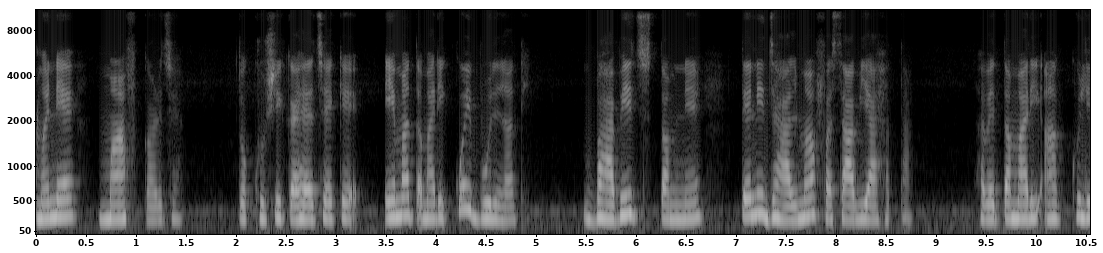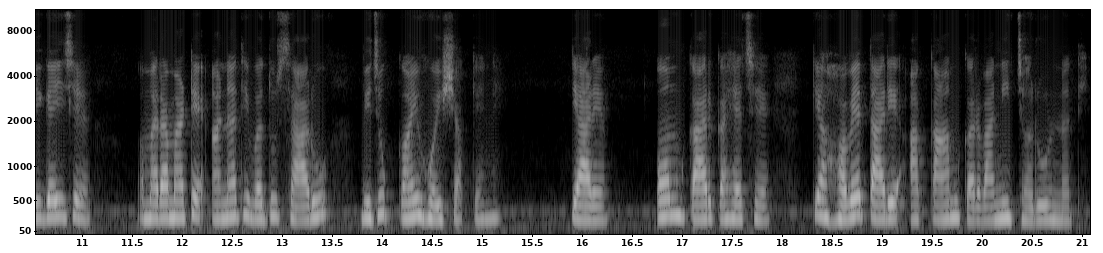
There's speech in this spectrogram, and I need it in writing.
મને માફ કરજે. તો ખુશી કહે છે કે એમાં તમારી કોઈ ભૂલ નથી. ભાભી જ તમને તેની જાલમાં ફસાવ્યા હતા. હવે તમારી આંખ ખુલી ગઈ છે. અમારા માટે આનાથી વધુ સારું બીજું કંઈ હોઈ શકે નહીં. ત્યારે ઓમકાર કહે છે કે હવે તારે આ કામ કરવાની જરૂર નથી.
